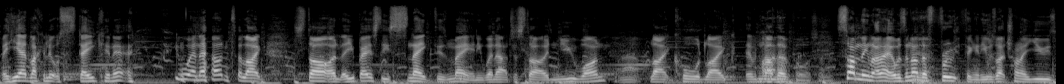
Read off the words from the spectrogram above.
but he had like a little stake in it. he went out to like start. He basically snaked his mate, and he went out to start a new one, Wow. like called like another something. something like that. It was another Yeah. fruit thing, and he was like trying to use.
